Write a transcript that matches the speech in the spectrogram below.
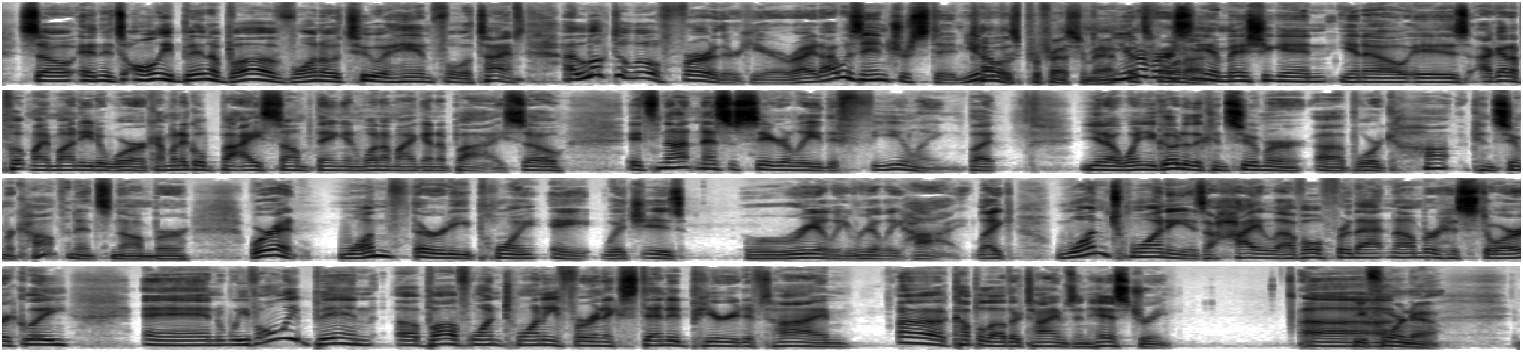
So, and it's only been above 102 a handful of times. I looked a little further here, right? I was interested. Tell us, Professor Matt. University of Michigan, you know, is I got to put my money to work. I'm going to go buy something, and what am I going to buy? So, it's not necessarily the feeling, but you know, when you go to the consumer uh, board co- consumer confidence number, we're at 130.8, which is really, really high. Like 120 is a high level for that number historically. And we've only been above 120 for an extended period of time, uh, a couple other times in history. Uh, Before now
